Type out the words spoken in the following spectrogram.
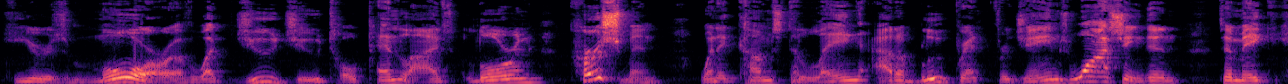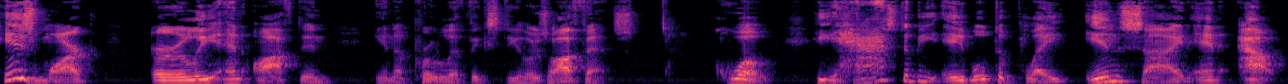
Here's more of what Juju told Penn Live's Lauren Kirschman when it comes to laying out a blueprint for James Washington to make his mark early and often in a prolific Steelers offense. Quote, he has to be able to play inside and out.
